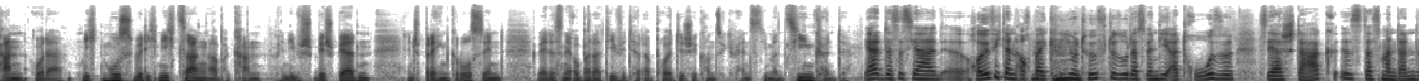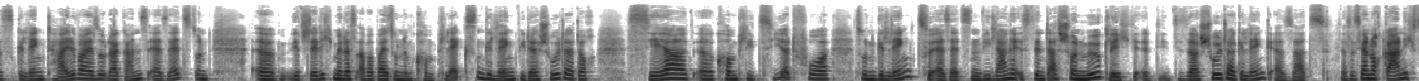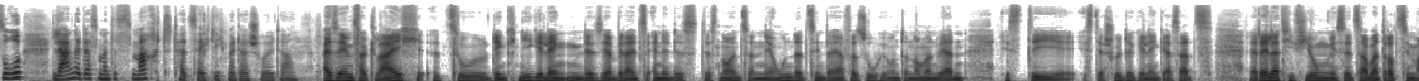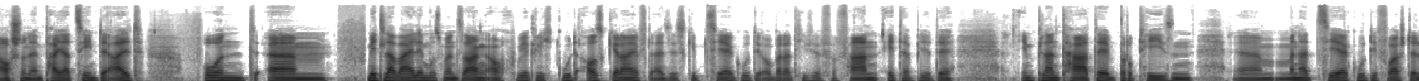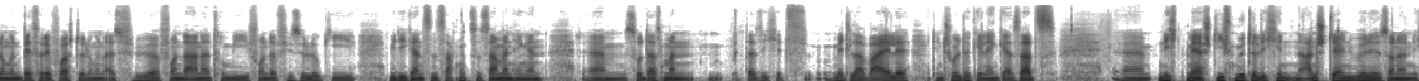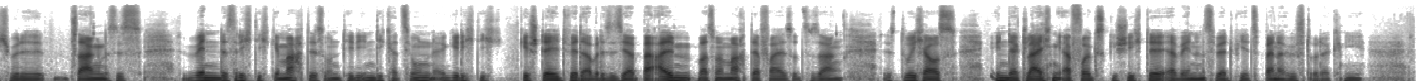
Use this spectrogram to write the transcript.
kann oder nicht muss, würde ich nicht sagen, aber kann. Wenn die Beschwerden entsprechend groß sind, wäre das eine operative therapeutische Konsequenz, die man ziehen könnte. Ja, das ist ja äh, häufig dann auch bei Knie und Hüfte so, dass wenn die Arthrose sehr stark ist, dass man dann das Gelenk teilweise oder ganz ersetzt. Und äh, jetzt stelle ich mir das aber bei so einem komplexen Gelenk wie der Schulter doch sehr äh, kompliziert vor, so ein Gelenk zu ersetzen. Wie lange ist denn das schon möglich, dieser Schultergelenkersatz? Das ist ja noch gar nicht so lange, dass man das macht macht tatsächlich mit der Schulter? Also im Vergleich äh, zu den Kniegelenken, das ja bereits Ende des, des 19. Jahrhunderts sind da ja Versuche unternommen werden, ist, die, ist der Schultergelenkersatz relativ jung, ist jetzt aber trotzdem auch schon ein paar Jahrzehnte alt und ähm, mittlerweile muss man sagen, auch wirklich gut ausgereift. Also es gibt sehr gute operative Verfahren, etablierte Implantate, Prothesen. Ähm, man hat sehr gute Vorstellungen, bessere Vorstellungen als früher von der Anatomie, von der Physiologie, wie die ganzen Sachen zusammenhängen, ähm, so dass man, dass ich jetzt mittlerweile den Schultergelenkersatz äh, nicht mehr stiefmütterlich hinten anstellen würde, sondern ich würde sagen, das ist, wenn das richtig gemacht ist und die Indikation äh, richtig gestellt wird, aber das ist ja bei allem, was man macht, der Fall sozusagen, ist durchaus in der gleichen Erfolgsgeschichte erwähnenswert wie jetzt bei einer Hüft- oder Knie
